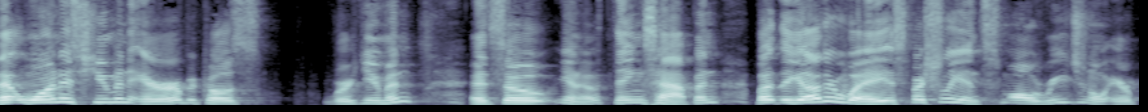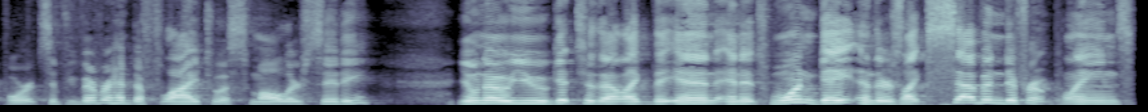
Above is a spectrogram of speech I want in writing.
That one is human error because we're human. And so, you know, things happen. But the other way, especially in small regional airports, if you've ever had to fly to a smaller city, you'll know you get to the like the end and it's one gate and there's like seven different planes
